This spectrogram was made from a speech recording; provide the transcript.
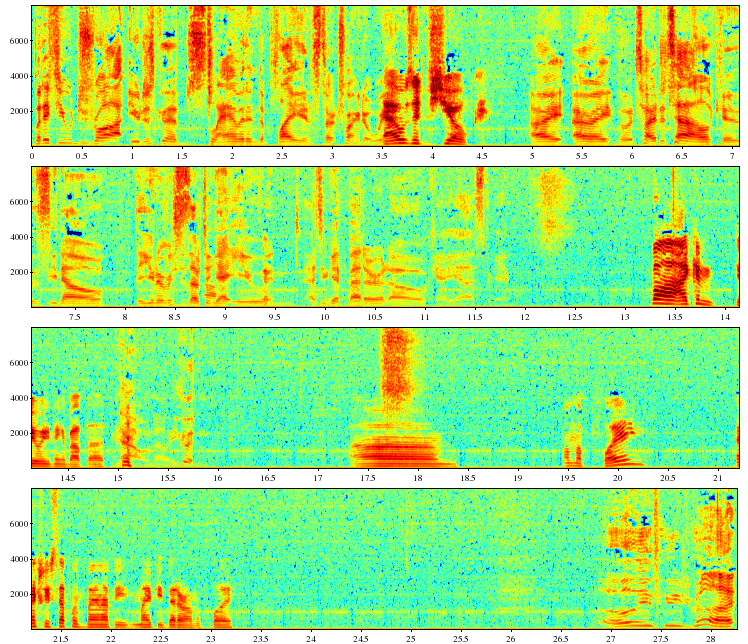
But if you draw it, you're just gonna slam it into play and start trying to win. That was a joke. all right, all right, but it's hard to tell because you know the universe is out to Oh. get you, and as you get better, and oh, okay, yeah, that's the game. Well, I couldn't do anything about that. No, no, you couldn't. um, on the play? Actually, Steplink might not be might be better on the play. Only if you it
